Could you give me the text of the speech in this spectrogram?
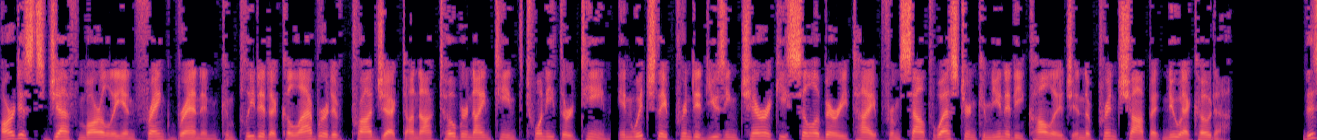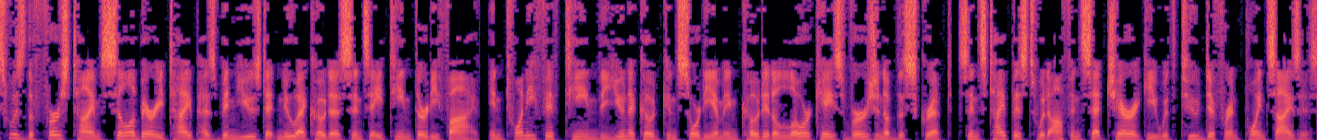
Artists Jeff Marley and Frank Brannon completed a collaborative project on October 19, 2013, in which they printed using Cherokee syllabary type from Southwestern Community College in the print shop at New Echota. This was the first time syllabary type has been used at New Echota since 1835. In 2015, the Unicode Consortium encoded a lowercase version of the script, since typists would often set Cherokee with two different point sizes,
